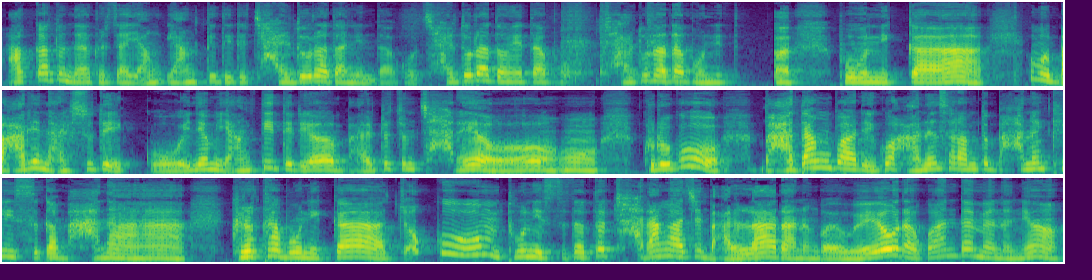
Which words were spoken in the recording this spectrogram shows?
아까도 내가 그랬잖아. 양, 양띠들이 잘 돌아다닌다고. 잘 돌아다니다 잘 돌아다 보니 어, 보니까 뭐 말이 날 수도 있고 왜냐면 양띠들이요 말도 좀 잘해요. 어, 그리고 마당발이고 아는 사람도 많은 케이스가 많아. 그렇다 보니까 조금 돈 있어도 자랑하지 말라라는 거예요. 왜요 라고 한다면은요.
